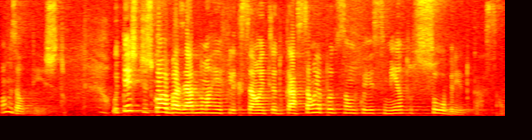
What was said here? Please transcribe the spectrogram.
Vamos ao texto. O texto discorre é baseado numa reflexão entre educação e a produção do conhecimento sobre educação.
